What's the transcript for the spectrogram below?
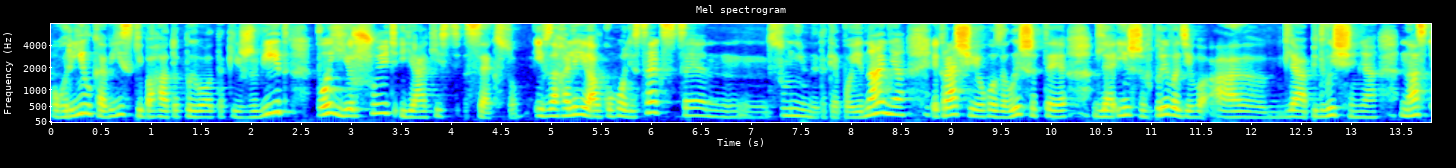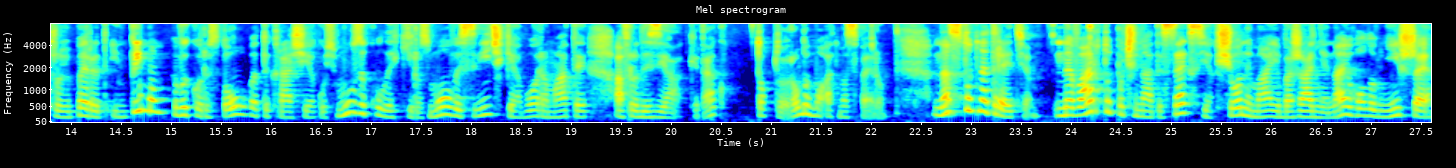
горілка, віскі, багато пива, такий живіт погіршують якість сексу. І, взагалі, алкоголь і секс це сумнівне таке поєднання, і краще його залишити для інших приводів. А для підвищення настрою перед інтимом використовувати краще якусь музику, легкі розмови, свічки або аромати афродизіаки. Так? Тобто робимо атмосферу. Наступне третє: не варто починати секс, якщо немає бажання. Найголовніше,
